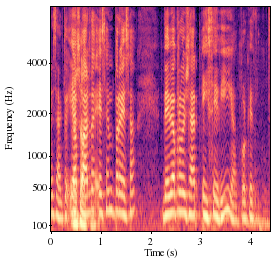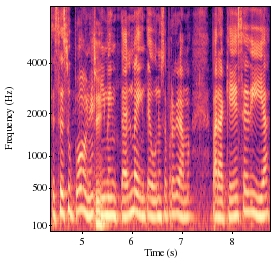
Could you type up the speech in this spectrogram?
Exacto. Y Exacto. aparte, esa empresa debe aprovechar ese día, porque se, se supone Sí. y mentalmente uno se programa para que ese día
